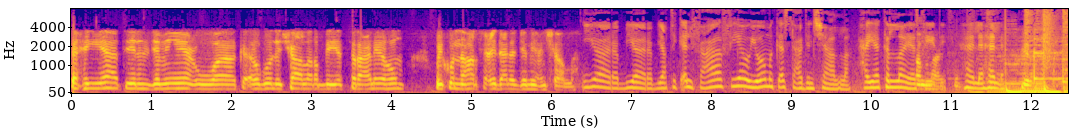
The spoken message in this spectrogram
تحياتي للجميع وأقول إن شاء الله ربي ييسر عليهم ويكون نهار سعيد على الجميع إن شاء الله. يا رب يا رب. يعطيك ألف عافية ويومك أسعد إن شاء الله. حياك الله يا الله سيدي. يسلمك. هلا هلا.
